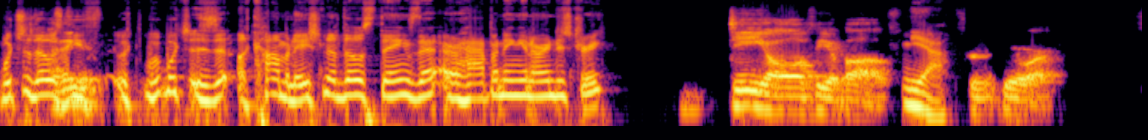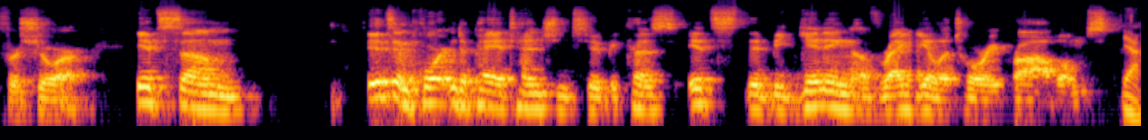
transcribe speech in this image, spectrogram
which of those you, which, which is it a combination of those things that are happening in our industry? D, all of the above. Yeah. for sure for sure it's um it's important to pay attention to because it's the beginning of regulatory problems Yeah.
